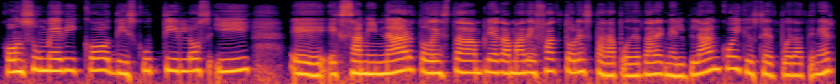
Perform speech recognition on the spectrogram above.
con su médico discutirlos y eh, examinar toda esta amplia gama de factores para poder dar en el blanco y que usted pueda tener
